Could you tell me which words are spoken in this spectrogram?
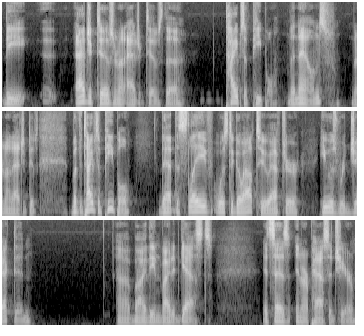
The uh, adjectives are not adjectives, the types of people, the nouns, they're not adjectives, but the types of people that the slave was to go out to after he was rejected uh, by the invited guests. It says in our passage here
